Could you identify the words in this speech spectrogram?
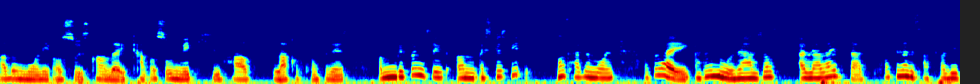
having money also is kind of like can also make you have lack of confidence. Um, before you say um, excuse me, not having money, I feel like I don't know. There just I realized that confidence is actually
